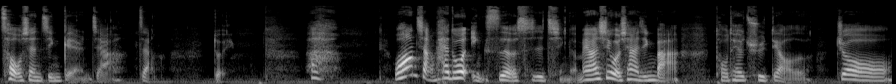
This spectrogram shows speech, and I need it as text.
凑现金给人家这样。对啊，我好像讲太多隐私的事情了，没关系，我现在已经把头贴去掉了，就。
